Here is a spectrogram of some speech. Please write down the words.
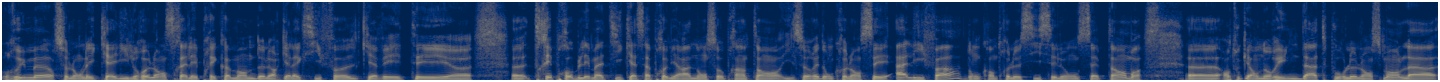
rumeurs selon lesquelles ils relanceraient les précommandes de leur Galaxy Fold qui avait été euh, euh, très problématique à sa première annonce au printemps. Il serait donc relancé à l'IFA, donc entre le 6 et le 11 septembre. Euh, en tout cas, on aurait une date pour le lancement. Là,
